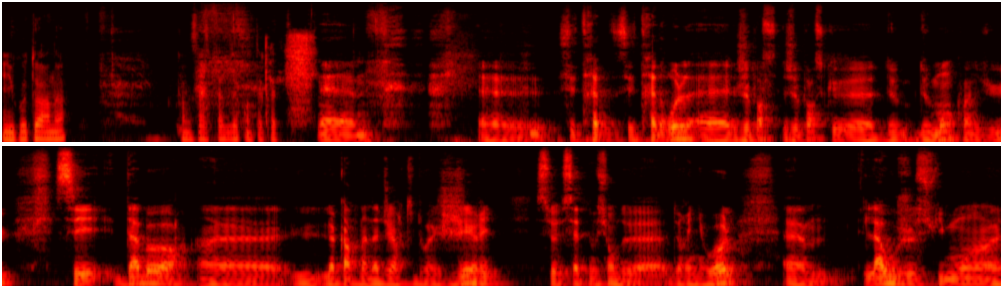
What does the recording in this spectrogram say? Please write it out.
Et du coup, toi, Arnaud Comment ça se passe de côté? Euh, euh, c'est très, c'est très drôle. Euh, je pense, je pense que de, de mon point de vue, c'est d'abord euh, l'account manager qui doit gérer ce, cette notion de, de renewal. Euh, là où je suis moins euh,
